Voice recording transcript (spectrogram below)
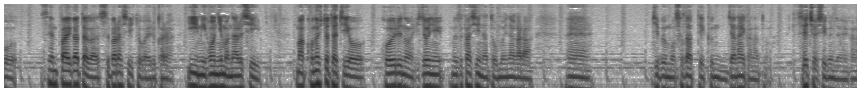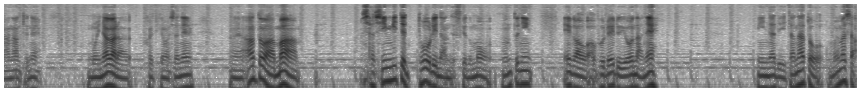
こう先輩方が素晴らしい人がいるからいい見本にもなるし、まあ、この人たちを超えるのは非常に難しいなと思いながら、えー、自分も育っていくんじゃないかなと成長していくんじゃないかななんてね思いながら帰ってきましたね、えー、あとはまあ写真見て通りなんですけども本当に笑顔あふれるようなねみんなでいたなと思いました。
